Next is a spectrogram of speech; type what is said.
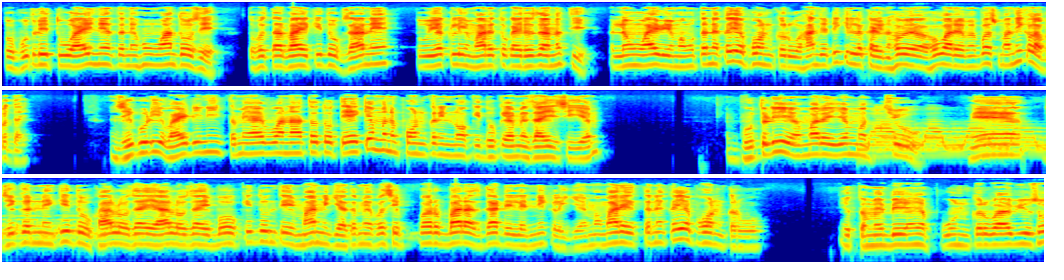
તો ભૂતડી તું આવીને તને હું વાંધો છે? તો તારા ભાઈ કીધું જાને, તું એકલી, મારે તો કઈ રજા નથી. એટલે હું આવી એમાં, હું તને કયો ફોન કરું? હાંડે ટિકિટ લખાવીને હવે, હવારે અમે બસમાં નીકળ્યા બધા જીગુડી વાઈડીની તમે આવવાના હતા તો તે કેમ મને ફોન કરીને ન કીધું કે અમે જાય છીએ એમ? ભૂતડી, અમારે એમ જ થયું. મેં જીગરને કીધું હાલો જાય હાલો જાય બહુ કીધું ને તે માની ગયા. તમે પછી પર બાર જ ગાડી લઈને નીકળી ગયા. એમાં મારે તને કયા ફોન કરવો? એ તમે બે અહીંયા ફોન કરવા આવ્યો છો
